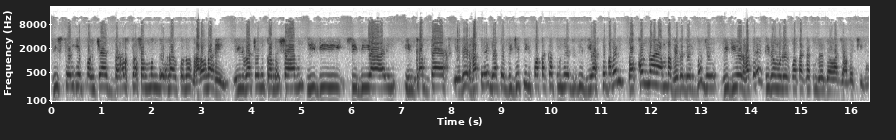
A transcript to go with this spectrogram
ত্রিস্তরীয় পঞ্চায়েত ব্যবস্থা সম্বন্ধে ওনার কোনো ধারণা নেই। নির্বাচন commission ED CBI income tax এদের হাতে যাতে বিজেপির পতাকা তুলে যদি দিয়ে আসতে পারেন, তখন নয় আমরা ভেবে দেখব যে বিডিওর হাতে তৃণমূলের পতাকা তুলে দেওয়া যাবে কিনা।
